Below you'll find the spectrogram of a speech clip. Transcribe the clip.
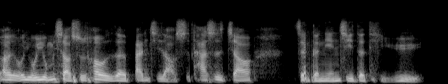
呃，我我们小时候的班级老师他是教整个年级的体育，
